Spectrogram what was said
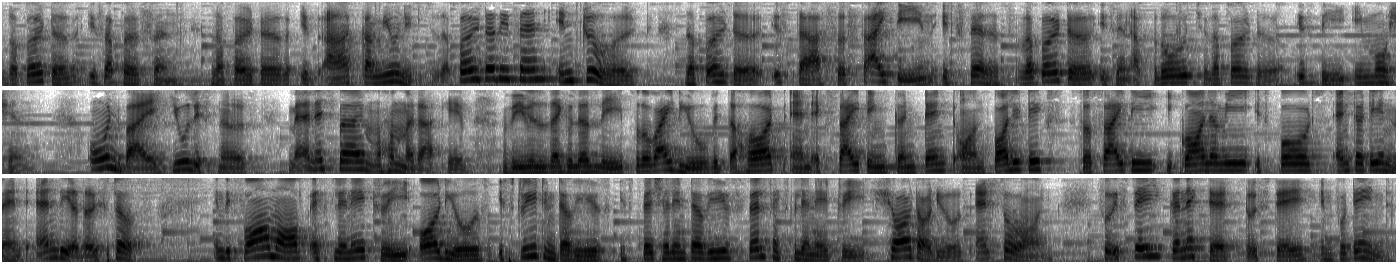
Reporter is a person. Reporter is a community. Reporter is an introvert. Reporter is the society in itself. Reporter is an approach. Reporter is the emotion. Owned by you listeners, managed by Muhammad Akib, we will regularly provide you with the hot and exciting content on politics, society, economy, sports, entertainment, and the other stuff in the form of explanatory audios, street interviews, special interviews, self explanatory, short audios, and so on. So stay connected to stay infotained.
